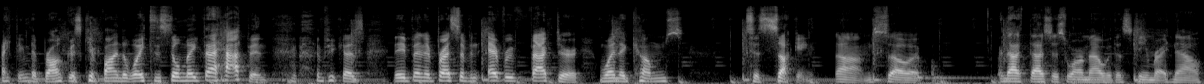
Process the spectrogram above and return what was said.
I think the Broncos can find a way to still make that happen because they've been impressive in every factor when it comes to sucking. Um, so that that's just where I'm at with this team right now.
